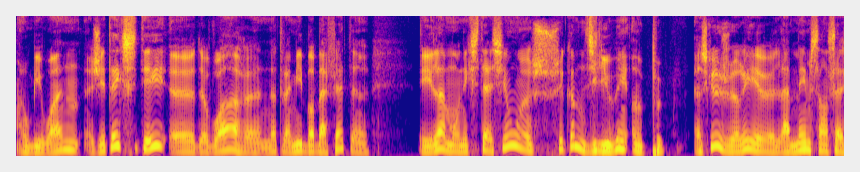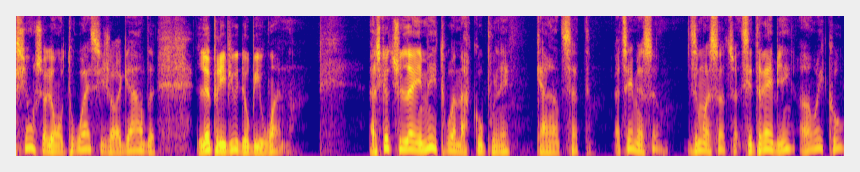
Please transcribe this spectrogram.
Obi-Wan. J'étais excité euh, de voir euh, notre ami Boba Fett. Euh, et là, mon excitation s'est comme diluée un peu. Est-ce que j'aurai la même sensation, selon toi, si je regarde le preview d'Obi-Wan? Est-ce que tu l'as aimé, toi, Marco Poulain, 47? As-tu aimé ça? Dis-moi ça. C'est très bien. Ah oui, cool.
